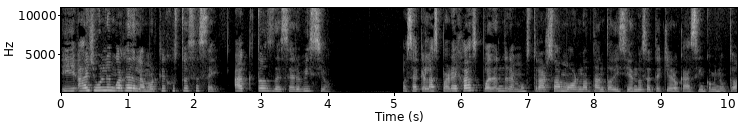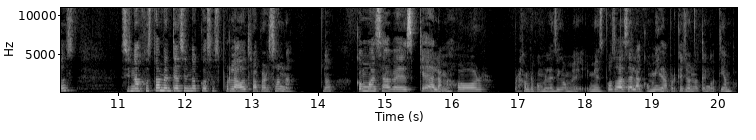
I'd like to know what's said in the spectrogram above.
Y hay un lenguaje del amor que justo es ese, actos de servicio. O sea que las parejas pueden demostrar su amor no tanto diciéndose te quiero cada cinco minutos, sino justamente haciendo cosas por la otra persona, ¿no? Como esa vez que a lo mejor, por ejemplo, como les digo, mi, esposo hace la comida porque yo no tengo tiempo.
